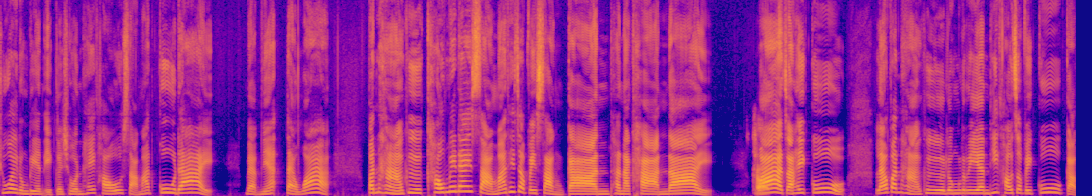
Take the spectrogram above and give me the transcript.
ช่วยโรงเรียนเอกชนให้เขาสามารถกู้ได้ แบบเนี้ยแต่ว่าปัญหาคือเขาไม่ได้สามารถที่จะไปสั่งการธนาคารได้ครับว่าจะให้กู้ แล้วปัญหาคือโรงเรียนที่เขาจะไปกู้กับ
